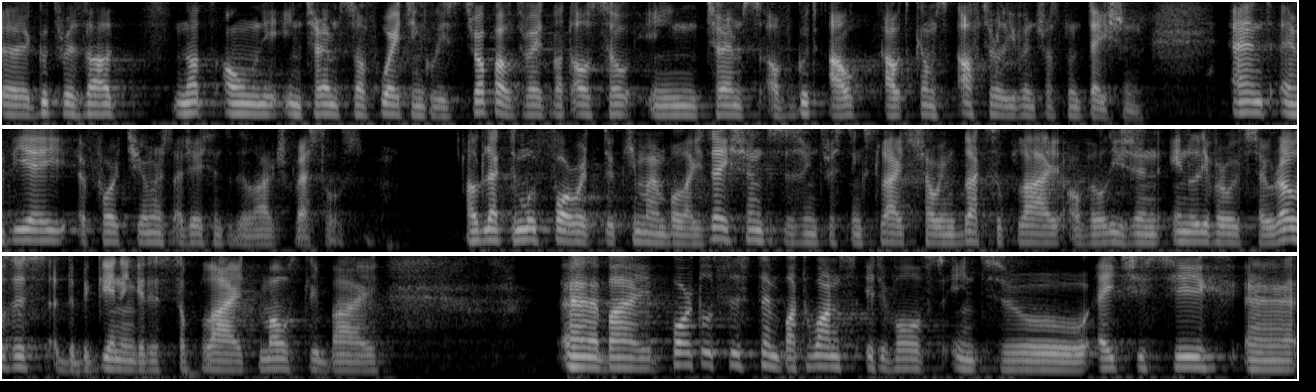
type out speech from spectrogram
uh, good results not only in terms of waiting list dropout rate, but also in terms of good out outcomes after liver transplantation, and MVA for tumors adjacent to the large vessels. I would like to move forward to chemoembolization. This is an interesting slide showing blood supply of a lesion in liver with cirrhosis. At the beginning, it is supplied mostly by, uh, by portal system, but once it evolves into HCC, uh,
